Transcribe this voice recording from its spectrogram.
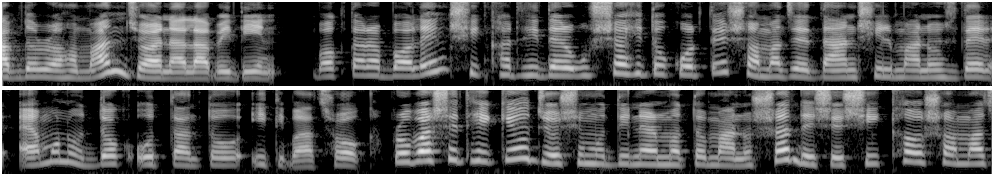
আব্দুর রহমান, জয়নাল আবেদিন। বক্তারা বলেন, শিক্ষার্থীদের উৎসাহিত করতে সমাজের দানশীল মানুষদের এমন উদ্যোগ অত্যন্ত ইতিবাচক। প্রবাসী থেকেও জসিমুদ্দিনের মতো মানুষরা দেশের শিক্ষা ও সমাজ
